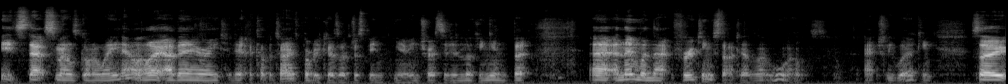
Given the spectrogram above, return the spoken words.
it's that smell's gone away now. I, have aerated it a couple of times, probably because I've just been you know interested in looking in. But uh, and then when that fruiting started, I was like, oh, well, it's actually working. So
